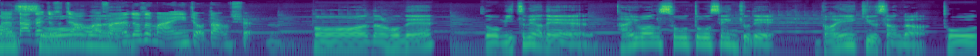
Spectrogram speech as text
但大概就是这样吧。反正就是马英九当选。嗯，哦，なるほどね。 そう、三つ目はね、台湾総統選挙で馬英九さんが当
